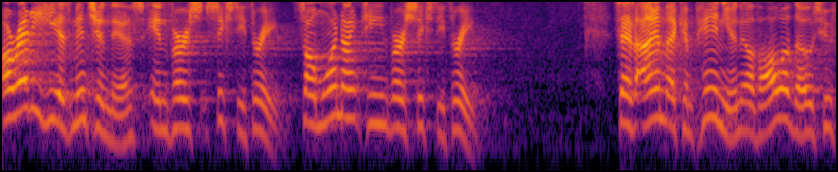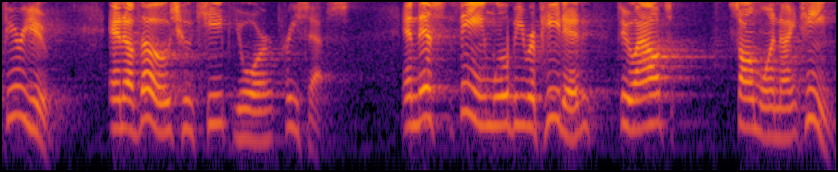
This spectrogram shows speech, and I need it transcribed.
Already he has mentioned this in verse 63. Psalm 119, verse 63 says, I am a companion of all of those who fear you and of those who keep your precepts. And this theme will be repeated throughout Psalm 119.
